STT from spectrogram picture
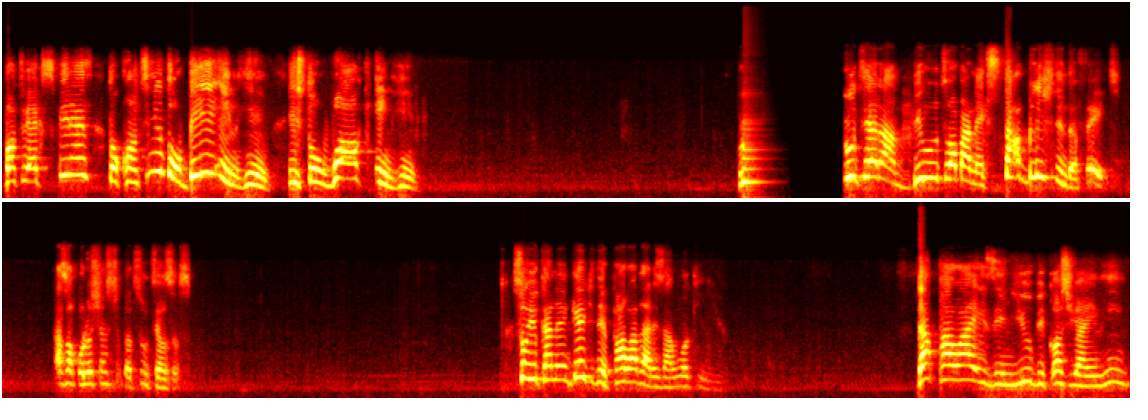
But to experience, to continue to be in Him, is to walk in Him. Rooted and built up and established in the faith. That's what Colossians chapter 2 tells us. So you can engage the power that is at work in you. That power is in you because you are in Him.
